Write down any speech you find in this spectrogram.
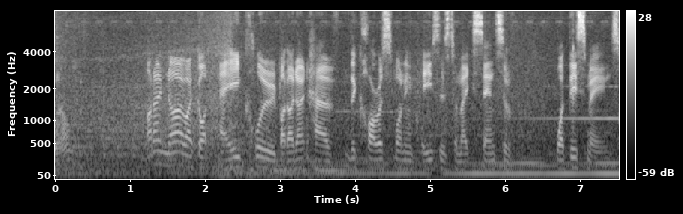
wrong. I don't know, I've got a clue, but I don't have the corresponding pieces to make sense of what this means.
